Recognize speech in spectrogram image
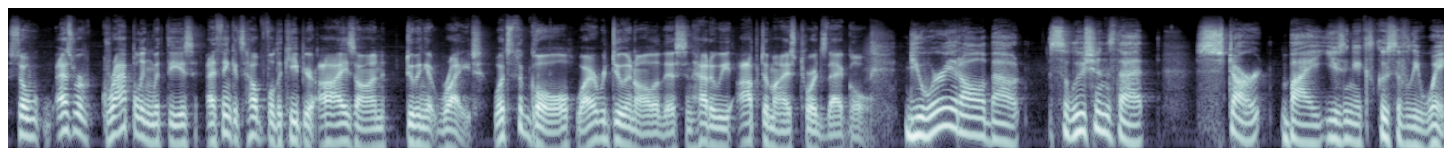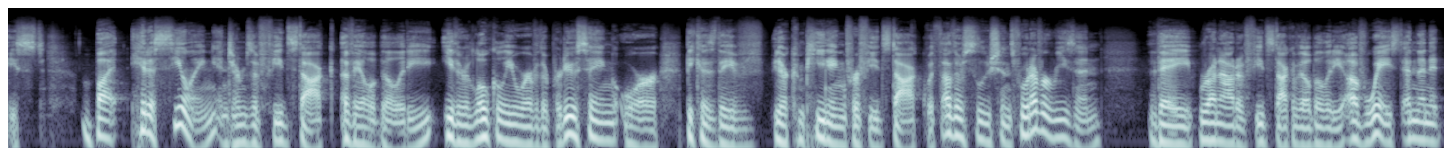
so, as we're grappling with these, I think it's helpful to keep your eyes on doing it right. What's the goal? Why are we doing all of this? And how do we optimize towards that goal? Do you worry at all about solutions that start by using exclusively waste, but hit a ceiling in terms of feedstock availability, either locally wherever they're producing or because they've they're competing for feedstock with other solutions. For whatever reason, they run out of feedstock availability of waste, and then it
